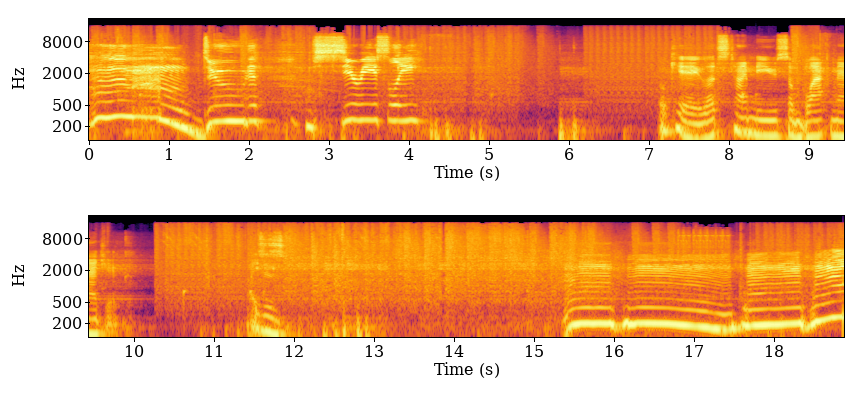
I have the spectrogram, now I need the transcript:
Mmm, dude. Seriously? Okay, let's time to use some black magic. This is Mm-hmm. Mm-hmm.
